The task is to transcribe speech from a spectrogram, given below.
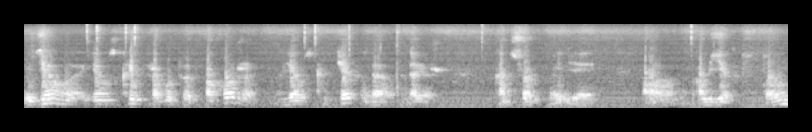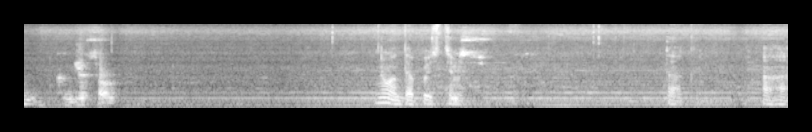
Java, JavaScript работает похоже. В JavaScript, когда даешь консоль, по идее, а, объект, то он как JSON. Ну, вот, допустим, так. Ага.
